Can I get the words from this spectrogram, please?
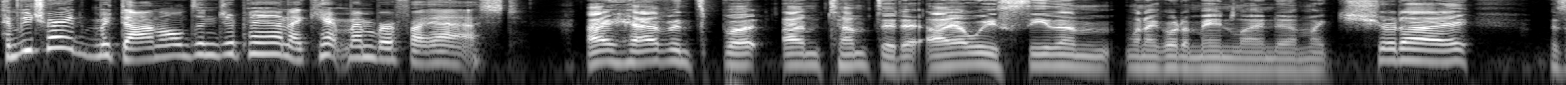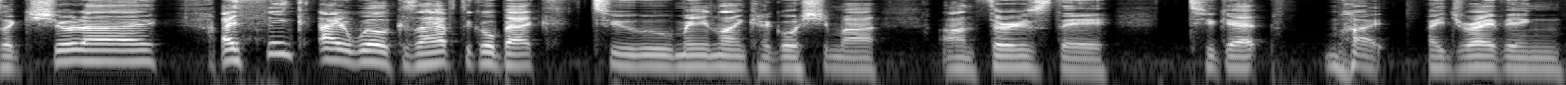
have you tried McDonald's in Japan? I can't remember if I asked. I haven't, but I'm tempted. I always see them when I go to mainland, and I'm like, should I? It's like, should I? I think I will because I have to go back to mainland Kagoshima on Thursday to get my my driving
